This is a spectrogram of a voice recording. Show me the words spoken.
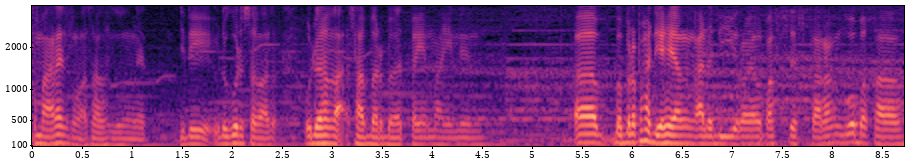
kemarin kalau nggak salah gue ngeliat. Jadi udah gue udah udah nggak sabar banget pengen mainin. Eh, beberapa hadiah yang ada di Royal Pass ya sekarang gue bakal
